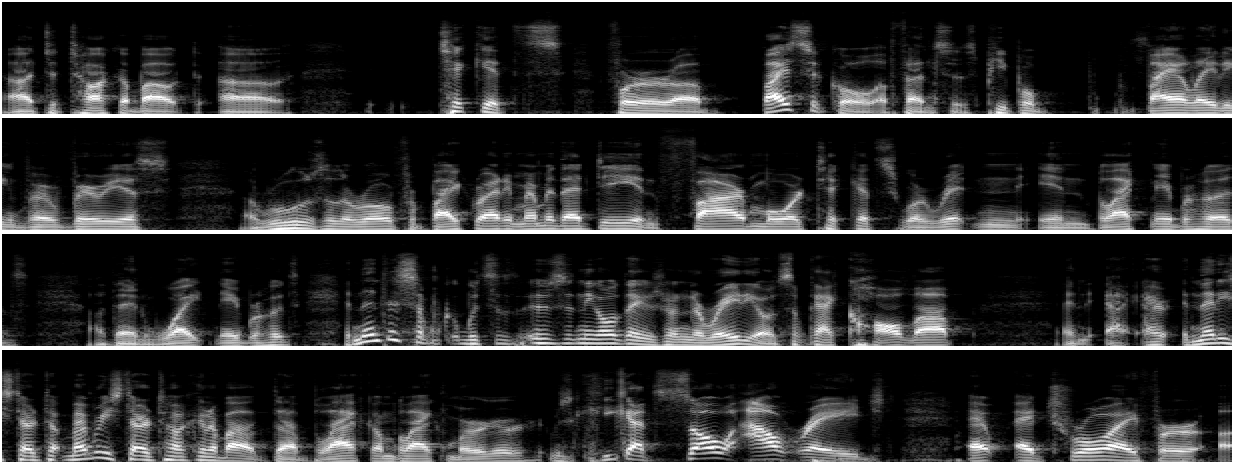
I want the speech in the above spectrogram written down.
uh, to talk about uh, tickets for uh, bicycle offenses, people violating various uh, rules of the road for bike riding. Remember that, D? And far more tickets were written in black neighborhoods uh, than white neighborhoods. And then there's some, it was, in the old days on the radio, and some guy called up. And, uh, and then he started. Remember, he started talking about uh, black on black murder. Was, he got so outraged at, at Troy for. Uh,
